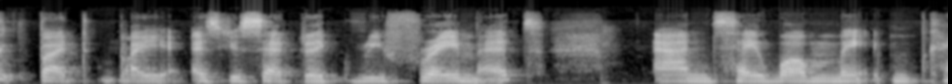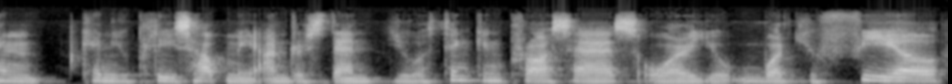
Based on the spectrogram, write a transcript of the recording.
but by as you said like reframe it and say, well, may, can can you please help me understand your thinking process or you, what you feel?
